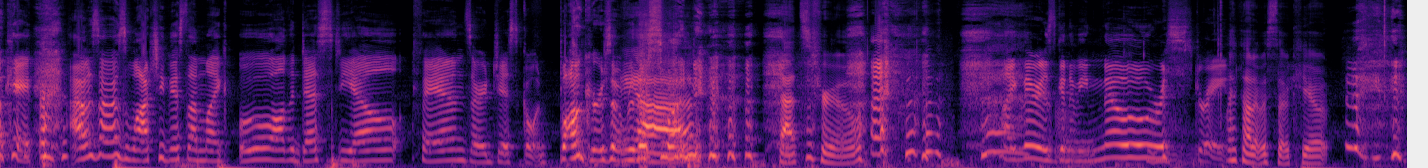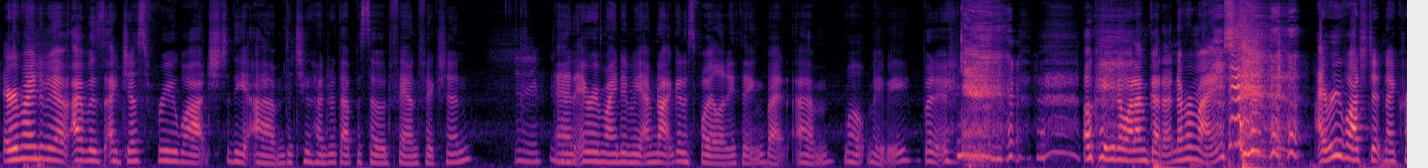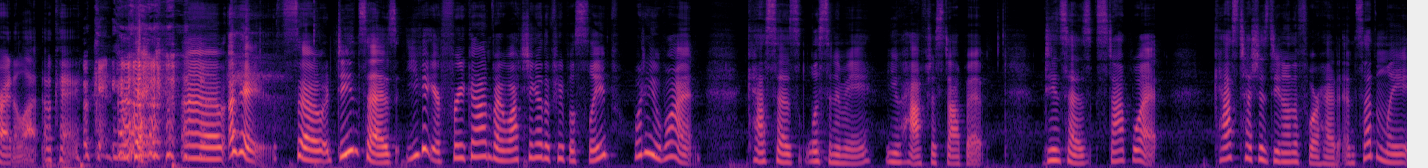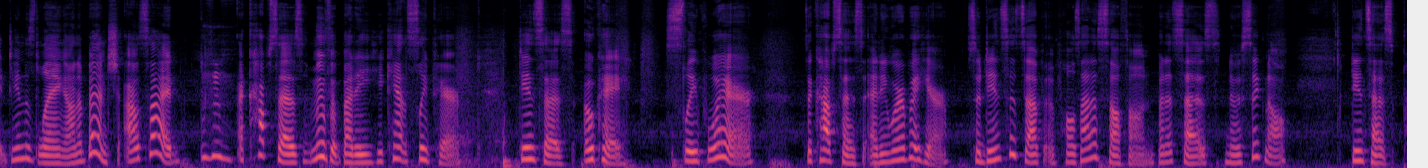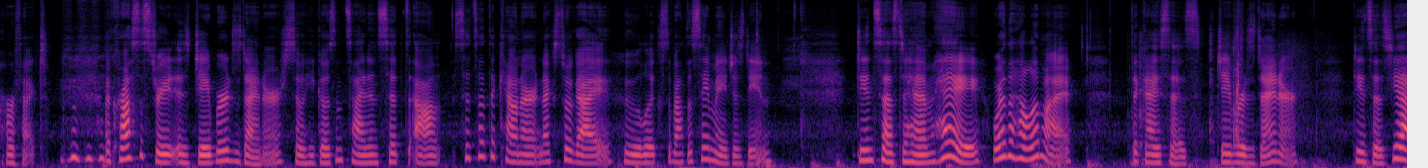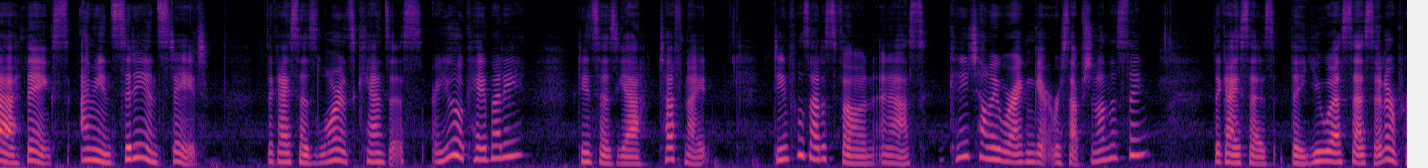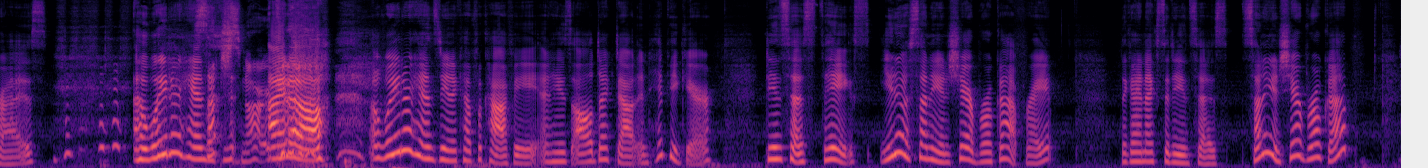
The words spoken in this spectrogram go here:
Okay, I was I was watching this. I'm like, oh, all the Destiel fans are just going bonkers over Yeah. this one. That's true. like there is gonna be no restraint. I thought it was so cute. It reminded me of I was I just rewatched the um the 200th episode fan fiction. Mm-hmm. And it reminded me I'm not going to spoil anything, but um well maybe, but it, Okay, you know what? I'm gonna. Never mind. I rewatched it and I cried a lot. Okay. Okay. Um, okay, so Dean says, You get your freak on by watching other people sleep? What do you want? Cass says, Listen to me. You have to stop it. Dean says, Stop what? Cass touches Dean on the forehead, and suddenly Dean is laying on a bench outside. a cop says, Move it, buddy. You can't sleep here. Dean says, Okay, sleep where? The cop says, Anywhere but here. So Dean sits up and pulls out his cell phone, but it says, No signal. Dean says, "Perfect." Across the street is Jaybird's diner, so he goes inside and sits out sits at the counter next to a guy who looks about the same age as Dean. Dean says to him, "Hey, where the hell am I?" The guy says, "Jaybird's diner." Dean says, "Yeah, thanks. I mean, city and state." The guy says, "Lawrence, Kansas. Are you okay, buddy?" Dean says, "Yeah, tough night." Dean pulls out his phone and asks, "Can you tell me where I can get reception on this thing?" The guy says, "The USS Enterprise." a waiter hands Such snark. I know. A waiter hands Dean a cup of coffee, and he's all decked out in hippie gear. Dean says, "Thanks. You know Sonny and Cher broke up, right?" The guy next to Dean says, "Sonny and Cher broke up?"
